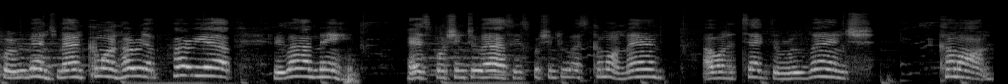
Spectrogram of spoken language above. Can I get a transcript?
For revenge, man. Come on, hurry up, hurry up. Revive me. He's pushing to us, he's pushing to us. Come on, man. I want to take the revenge. Come on.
